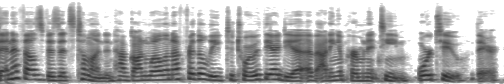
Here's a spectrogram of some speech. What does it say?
The NFL's visits to London have gone well enough for the league to toy with the idea of adding a permanent team, or two, there.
